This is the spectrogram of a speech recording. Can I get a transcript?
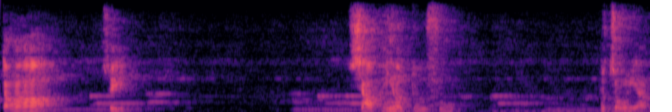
懂啊？所以小朋友读书。不重要，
